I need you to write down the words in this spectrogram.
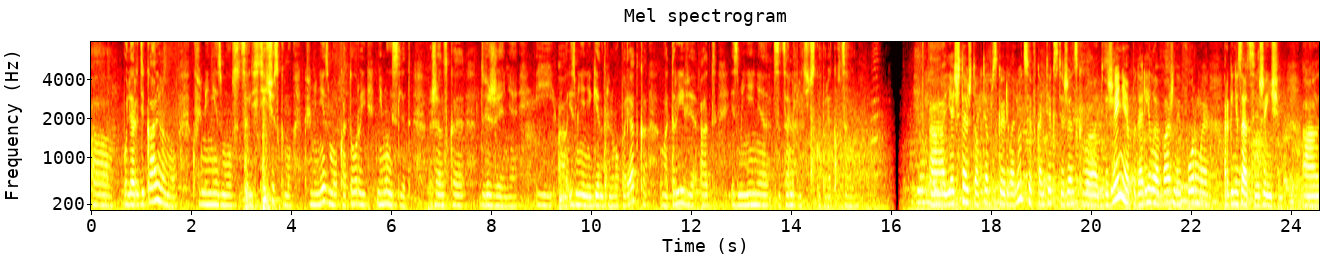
а, более радикальному, к феминизму социалистическому, к феминизму, который не мыслит женское движение и а, изменение гендерного порядка в отрыве от изменения социально-политического порядка в целом. А, я считаю, что Октябрьская революция в контексте женского движения подарила важные формы организации женщин, а,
